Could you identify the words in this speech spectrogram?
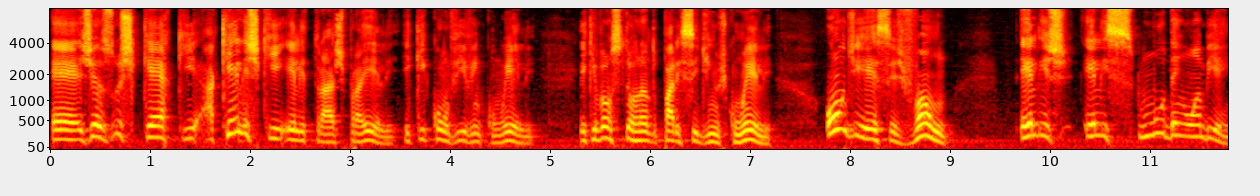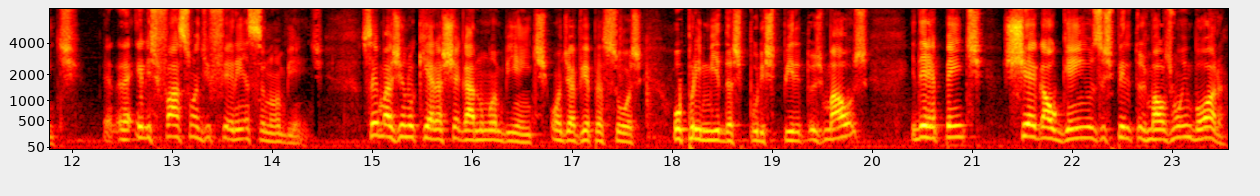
É, Jesus quer que aqueles que ele traz para ele e que convivem com ele e que vão se tornando parecidinhos com ele, onde esses vão, eles, eles mudem o ambiente, eles façam a diferença no ambiente. Você imagina o que era chegar num ambiente onde havia pessoas oprimidas por espíritos maus e de repente chega alguém e os espíritos maus vão embora.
